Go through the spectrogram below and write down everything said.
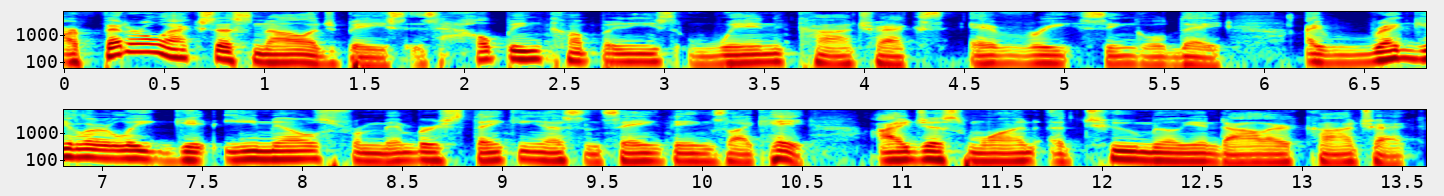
Our federal access knowledge base is helping companies win contracts every single day. I regularly get emails from members thanking us and saying things like, Hey, I just won a $2 million contract.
